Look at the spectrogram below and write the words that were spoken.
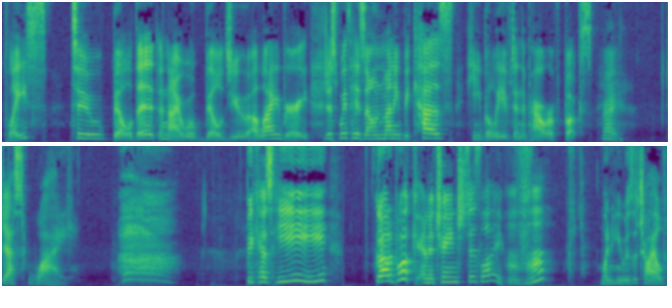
place to build it, and I will build you a library just with his own money because he believed in the power of books. Right. Guess why? Because he got a book and it changed his life. Mm-hmm. When he was a child.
